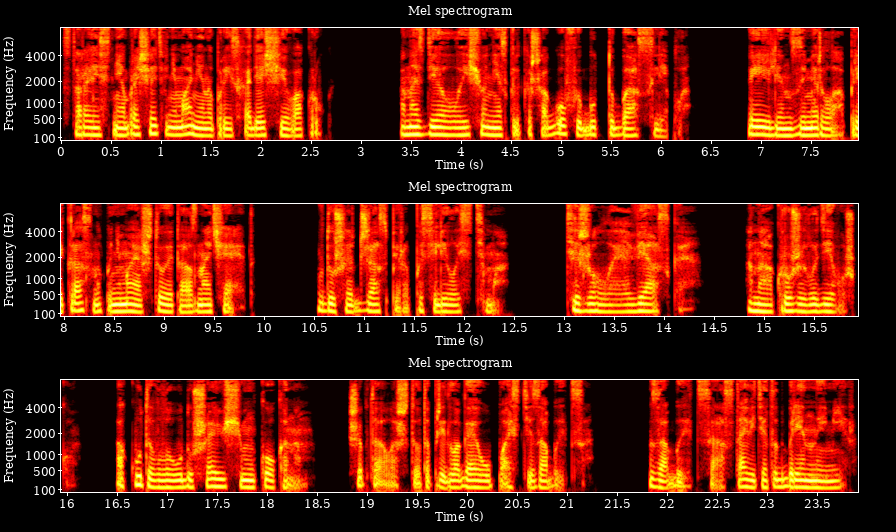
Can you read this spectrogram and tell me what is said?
Стараясь не обращать внимания на происходящее вокруг, она сделала еще несколько шагов и будто бы ослепла. Эйлин замерла, прекрасно понимая, что это означает. В душе Джаспера поселилась тьма. Тяжелая, вязкая. Она окружила девушку, окутывала удушающим коконом, шептала что-то, предлагая упасть и забыться. Забыться, оставить этот бренный мир.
